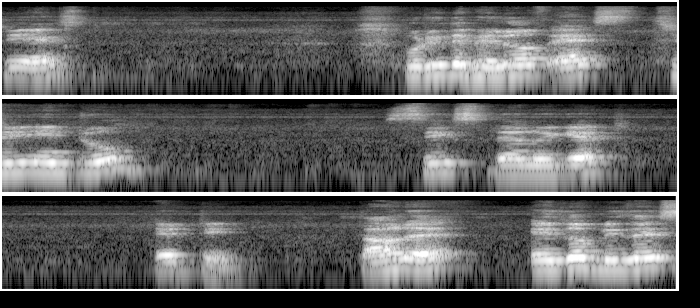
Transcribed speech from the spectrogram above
3x putting the value of x 3 into 6 then we get 80 তাহলে age of Lisa is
